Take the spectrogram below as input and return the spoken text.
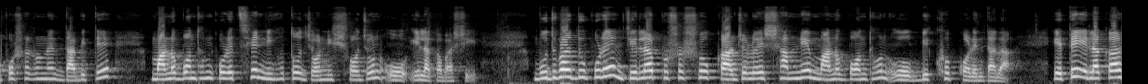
অপসারণের দাবিতে মানববন্ধন করেছে নিহত জনির স্বজন ও এলাকাবাসী। বুধবার দুপুরে জেলা প্রশাসক কার্যালয়ের সামনে মানববন্ধন ও বিক্ষোভ করেন তারা। এতে এলাকার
